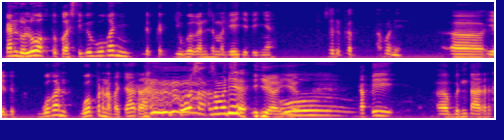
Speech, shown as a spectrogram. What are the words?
kan dulu waktu kelas 3 gue kan deket juga kan sama dia jadinya Saya deket apa nih? eh ya dek, gue kan gue pernah pacaran Oh sa- sama dia? iya iya Oh. tapi eh, bentar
